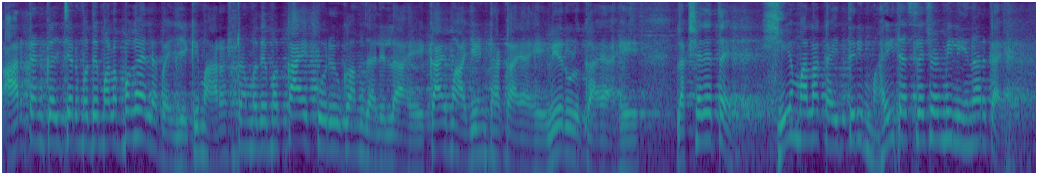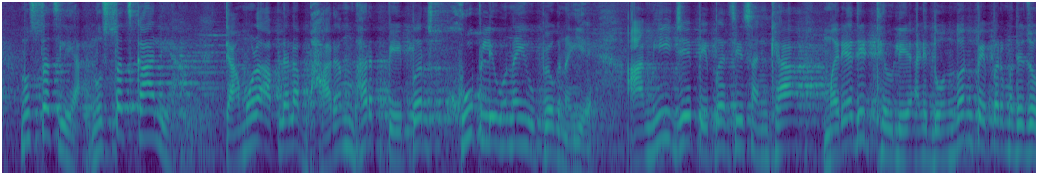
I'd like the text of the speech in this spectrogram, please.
आर्ट अँड कल्चरमध्ये मला बघायला पाहिजे की महाराष्ट्रामध्ये मग काय कोरीव काम झालेलं आहे? काय मग अजिंठा काय आहे? वेरूळ काय आहे? लक्षात येत आहे हे मला काहीतरी माहीत असल्याशिवाय मी लिहिणार काय? नुसतंच लिहा. नुसतंच का लिहा? त्यामुळं आपल्याला भारंभार पेपर्स खूप लिहूनही उपयोग नाही आहे आम्ही जे पेपरची संख्या मर्यादित ठेवली आहे आणि दोन दोन पेपरमध्ये जो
